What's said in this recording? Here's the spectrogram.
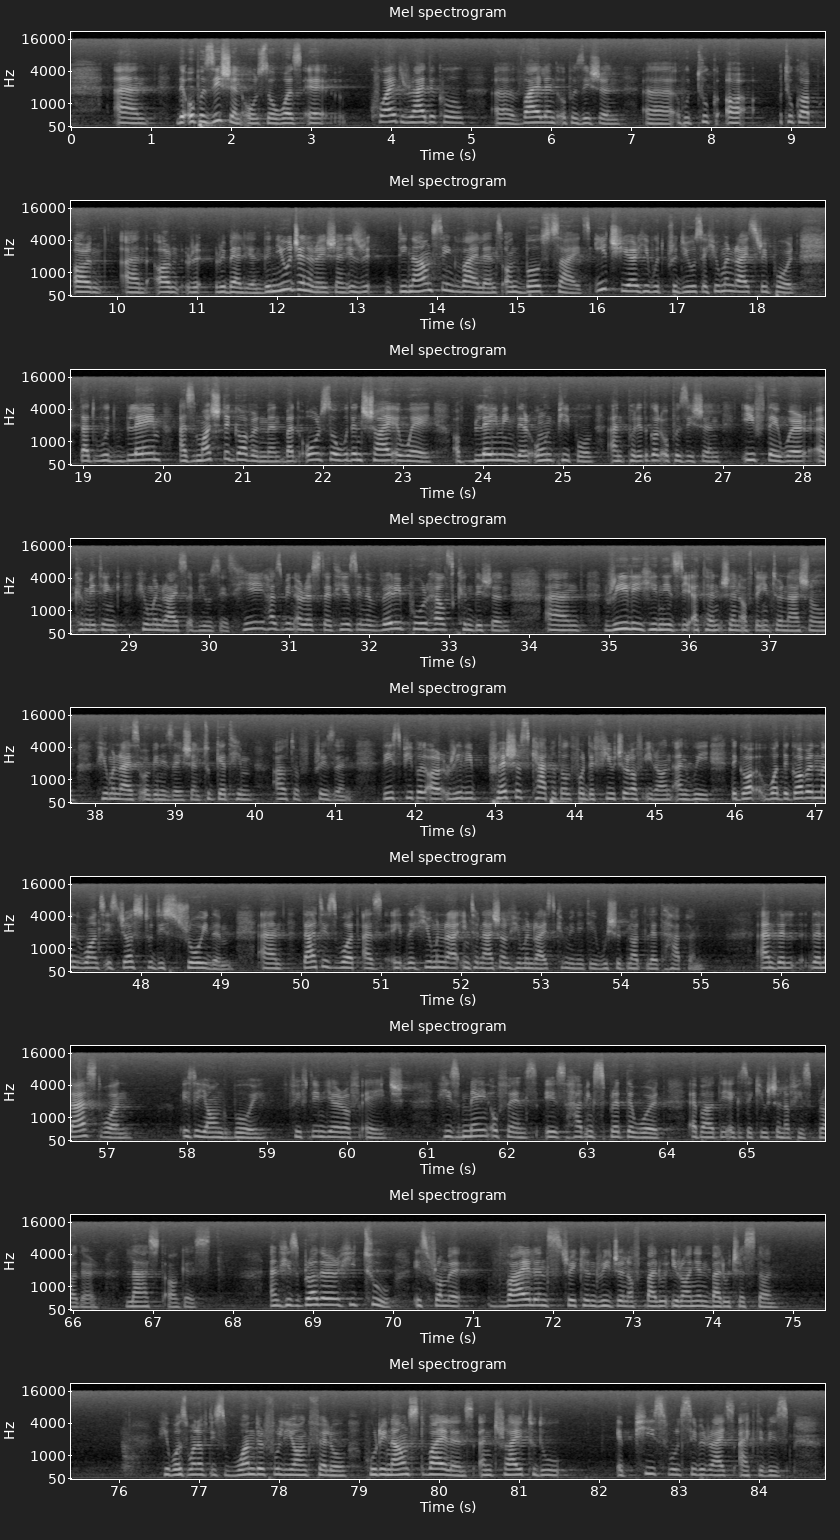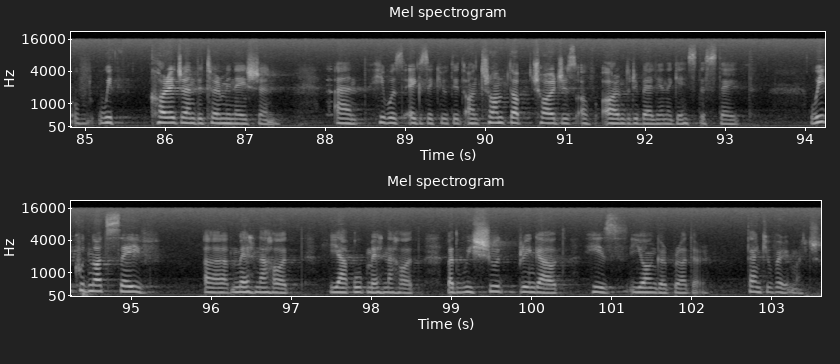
And the opposition also was a quite radical, uh, violent opposition uh, who took, uh, took up armed and armed re rebellion. The new generation is denouncing violence on both sides. Each year he would produce a human rights report that would blame as much the government, but also wouldn't shy away of blaming their own people and political opposition if they were uh, committing human rights abuses. He has been arrested. He is in a very poor health condition, and really he needs the attention of the international human rights organization to get him out of prison. These people are really precious capital for the future of Iran, and we, the what the government wants is just to destroy them. And that is what, as the human, international human rights community, we should not let happen. And the, the last one is a young boy, 15 years of age. His main offense is having spread the word about the execution of his brother last August. And his brother, he too, is from a violence-stricken region of Balu Iranian Baluchistan. He was one of these wonderful young fellows who renounced violence and tried to do a peaceful civil rights activism with courage and determination. And he was executed on trumped up charges of armed rebellion against the state. We could not save uh, Mehrnahad Yaqub but we should bring out his younger brother. Thank you very much.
